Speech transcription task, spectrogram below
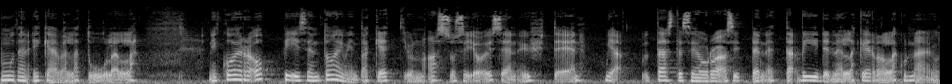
muuten ikävällä tuulella. Niin koira oppii sen toimintaketjun, assosioi sen yhteen. Ja tästä seuraa sitten, että viidennellä kerralla, kun näin on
